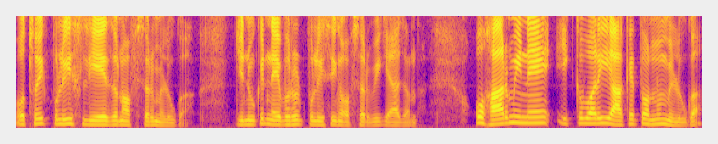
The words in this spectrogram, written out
ਉੱਥੋਂ ਇੱਕ ਪੁਲਿਸ ਲੀਏਜ਼ਨ ਆਫੀਸਰ ਮਿਲੂਗਾ, ਜਿਹਨੂੰ ਕਿ ਨੇਬਰਹੁੱਡ ਪੁਲਿਸਿੰਗ ਆਫੀਸਰ ਵੀ ਕਿਹਾ ਜਾਂਦਾ। ਉਹ ਹਰ ਮਹੀਨੇ ਇੱਕ ਵਾਰੀ ਆ ਕੇ ਤੁਹਾਨੂੰ ਮਿਲੂਗਾ,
